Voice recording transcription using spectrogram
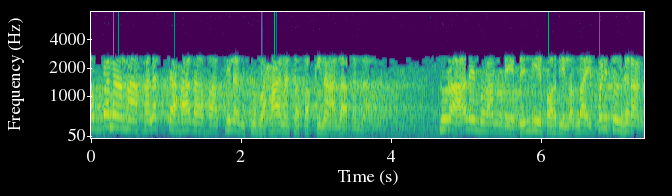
ربنا ما خلقت هذا باطلا سبحانك فقنا عذاب النار சூரா ஆல் இம்ரானுடைய பிந்திய பகுதியில் அல்லாஹ் இப்படி சொல்கிறான்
